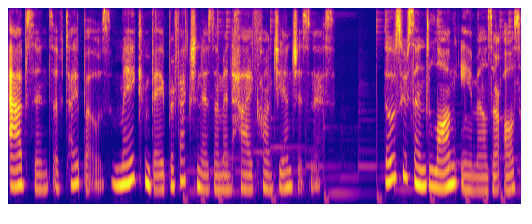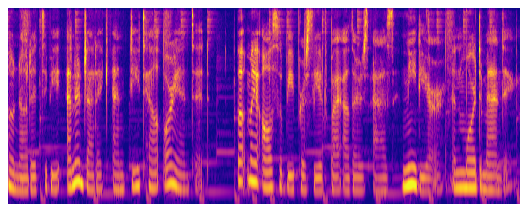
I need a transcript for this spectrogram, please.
absence of typos may convey perfectionism and high conscientiousness. Those who send long emails are also noted to be energetic and detail-oriented, but may also be perceived by others as needier and more demanding.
